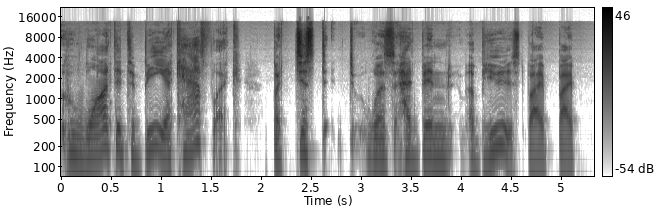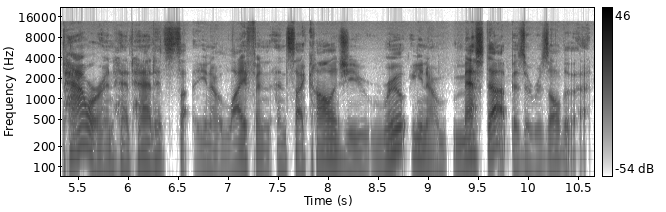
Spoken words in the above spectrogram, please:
who wanted to be a Catholic, but just was had been abused by by power and had had his you know life and, and psychology you know messed up as a result of that.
